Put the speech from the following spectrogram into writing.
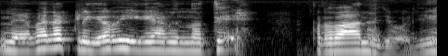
നെവന ക്ലിയർ ചെയ്യുകയാണ് ഇന്നത്തെ പ്രധാന ജോലി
